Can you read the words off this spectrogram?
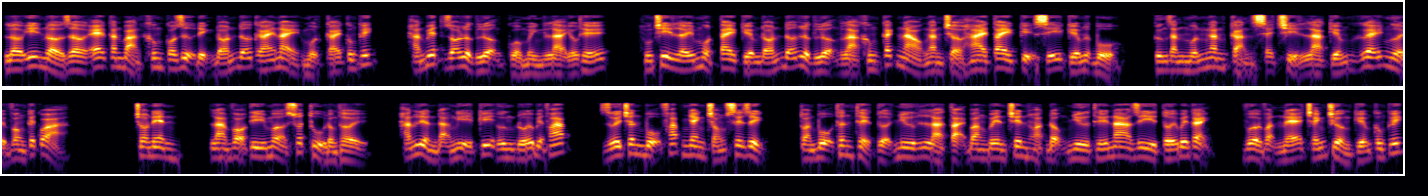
linze căn bản không có dự định đón đỡ cái này một cái công kích, hắn biết rõ lực lượng của mình là yếu thế thú chi lấy một tay kiếm đón đỡ lực lượng là không cách nào ngăn trở hai tay kỵ sĩ kiếm lực bổ, cứng rắn muốn ngăn cản sẽ chỉ là kiếm gãy người vong kết quả. Cho nên, làm võ tí mở xuất thủ đồng thời, hắn liền đã nghĩ kỹ ứng đối biện pháp, dưới chân bộ pháp nhanh chóng xê dịch, toàn bộ thân thể tựa như là tại băng bên trên hoạt động như thế na di tới bên cạnh, vừa vặn né tránh trường kiếm công kích,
